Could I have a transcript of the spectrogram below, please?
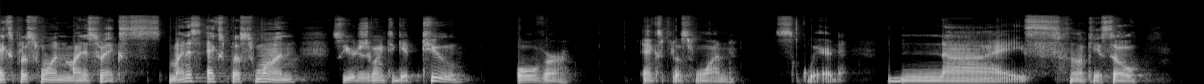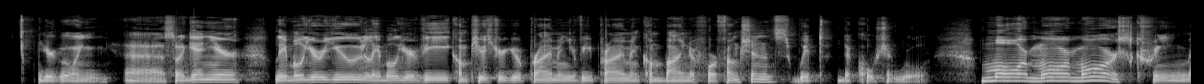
x plus 1 minus x minus x plus 1. So you're just going to get 2 over x plus 1 squared. Nice. Okay, so you're going, uh, so again here, label your u, label your v, compute your u prime and your v prime, and combine the four functions with the quotient rule. More, more, more, scream,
